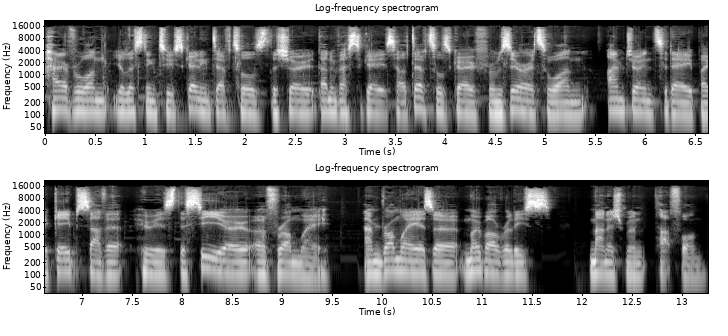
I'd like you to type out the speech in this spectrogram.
Hi everyone, you're listening to Scaling DevTools, the show that investigates how DevTools go from zero to one. I'm joined today by Gabe Savit, who is the CEO of Runway. And Runway is a mobile release management platform.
